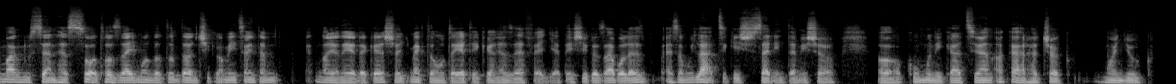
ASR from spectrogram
Magnussenhez szólt hozzá egy mondatot Dancsik, amit szerintem nagyon érdekes, hogy megtanulta értékelni az F1-et, és igazából ez, ez amúgy látszik is szerintem is a, a kommunikációan, akárha csak mondjuk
